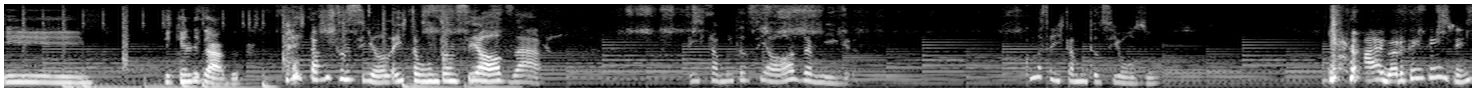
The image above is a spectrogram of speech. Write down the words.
E fiquem ligados. A gente tá muito ansiosa, a gente tá muito ansiosa. A gente tá muito ansiosa, amiga. Como assim a gente tá muito ansioso? Ah, agora que eu entendi.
